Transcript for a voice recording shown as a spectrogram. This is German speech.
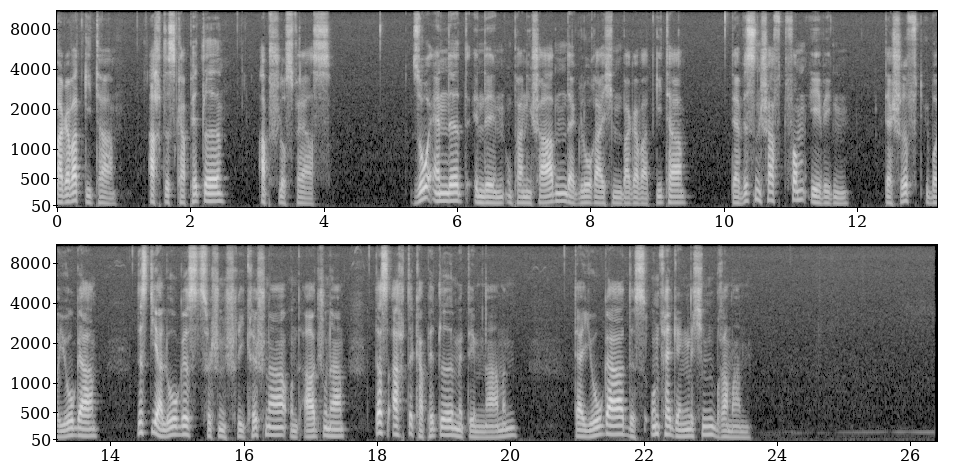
Bhagavad Gita, achtes Kapitel, Abschlussvers. So endet in den Upanishaden der glorreichen Bhagavad Gita, der Wissenschaft vom Ewigen, der Schrift über Yoga, des Dialoges zwischen Sri Krishna und Arjuna, das achte Kapitel mit dem Namen Der Yoga des unvergänglichen Brahman.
